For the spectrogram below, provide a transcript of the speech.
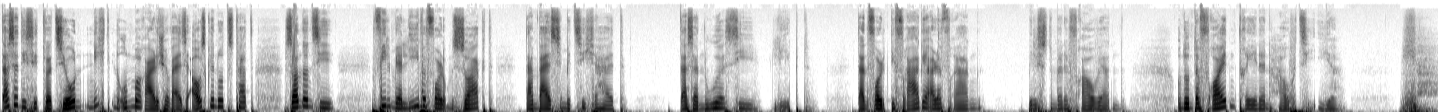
dass er die Situation nicht in unmoralischer Weise ausgenutzt hat, sondern sie vielmehr liebevoll umsorgt, dann weiß sie mit Sicherheit, dass er nur sie liebt. Dann folgt die Frage aller Fragen, willst du meine Frau werden? und unter Freudentränen haucht sie ihr. Ja.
